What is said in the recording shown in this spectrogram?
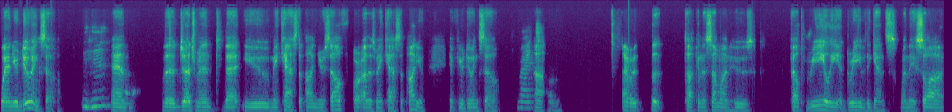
when you're doing so mm-hmm. and the judgment that you may cast upon yourself or others may cast upon you if you're doing so. Right. Um, I was talking to someone who's felt really aggrieved against when they saw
